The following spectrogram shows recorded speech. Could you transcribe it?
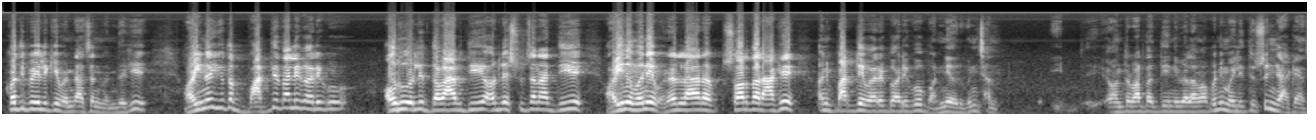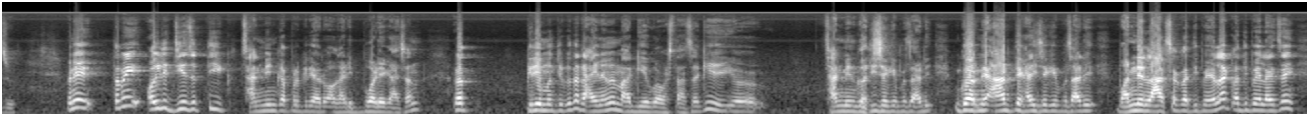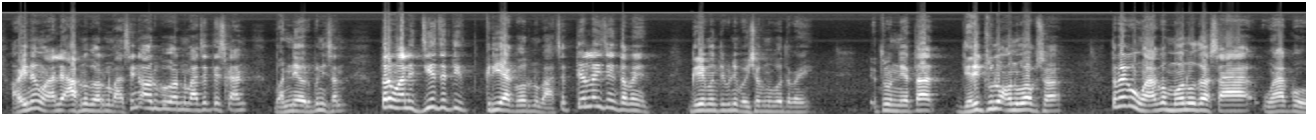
कतिपयले के भनिरहेछन् भनेदेखि होइन यो त बाध्यताले गरेको। अरूहरूले दबाब दिए अरूले सूचना दिए होइन भने भनेर लाएर शर्त राखे अनि बाध्य भएर गरेको भन्नेहरू पनि छन्। अन्तर्वार्ता दिने बेलामा पनि मैले त्यो सुनिराखेको छु। भने तपाईँ अहिले जे जति छानबिनका प्रक्रियाहरू अगाडि बढेका छन् र गृहमन्त्रीको त राजीनामै मागिएको अवस्था छ कि यो छानबिन गरिसके पछाडि गर्ने आँट देखाइसके पछाडि भन्ने लाग्छ कतिपयलाई कतिपयलाई चाहिँ होइन उहाँले आफ्नो गर्नुभएको छैन अरूको गर्नुभएको छ त्यस कारण भन्नेहरू पनि छन्। तर उहाँले जे जति क्रिया गर्नुभएको छ त्यसलाई चाहिँ तपाईँ गृहमन्त्री पनि भइसक्नुभयो तपाईँ। यत्रो नेता धेरै ठुलो अनुभव छ। तपाईँको उहाँको मनोदशा उहाँको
